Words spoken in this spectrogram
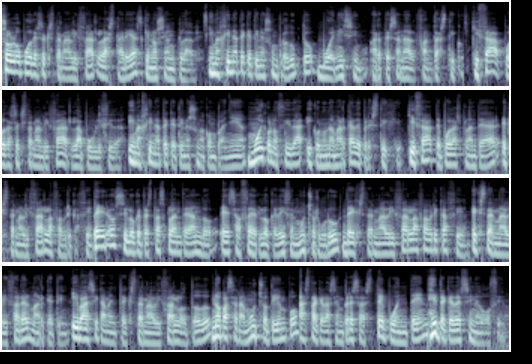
Solo puedes externalizar las tareas que no sean clave. Imagínate que tienes un producto buenísimo, artesanal, fantástico. Quizá puedas externalizar la publicidad. Imagínate que tienes una compañía muy conocida y con una marca de prestigio. Quizá te puedas plantear externalizar la fabricación. Pero si lo que te estás planteando es hacer lo que dicen muchos gurús de externalizar la fabricación, externalizar el marketing y básicamente externalizarlo todo, no pasará mucho tiempo hasta que las empresas te puenten y te quedes sin negocio.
